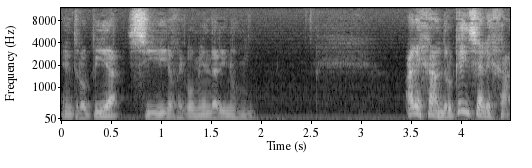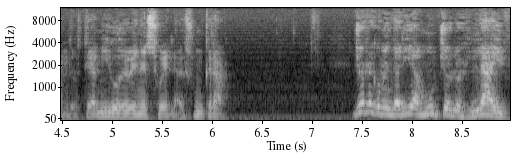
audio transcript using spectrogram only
Entropía si recomienda Linux Mint. Alejandro, ¿qué dice Alejandro? Este amigo de Venezuela, es un crack. Yo recomendaría mucho los live,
